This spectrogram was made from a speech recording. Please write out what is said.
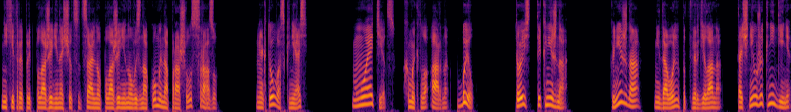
Нехитрое предположение насчет социального положения новой знакомой напрашивалось сразу. «А кто у вас князь?» «Мой отец», — хмыкнула Арна. «Был». «То есть ты княжна?» «Княжна», — недовольно подтвердила она. «Точнее, уже княгиня.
